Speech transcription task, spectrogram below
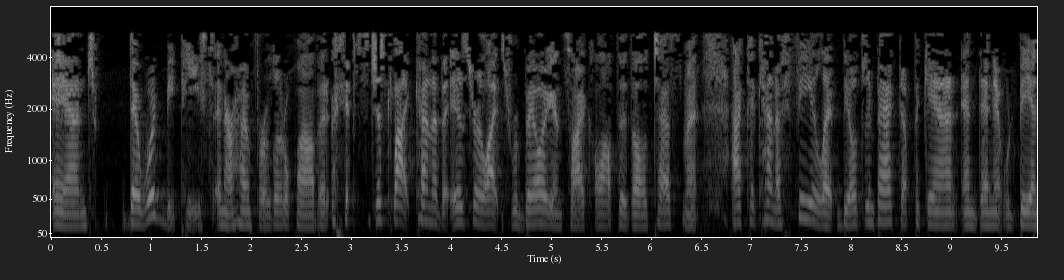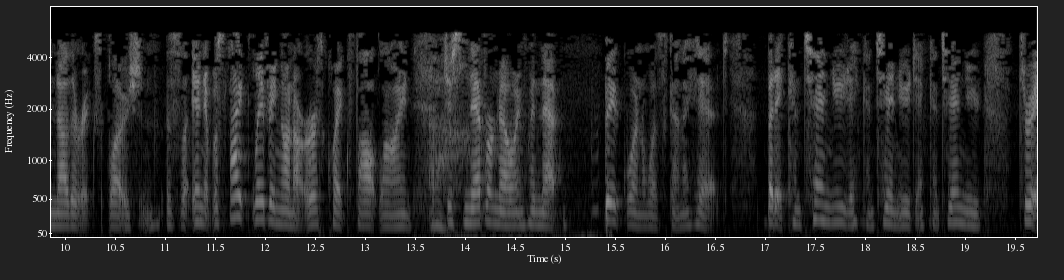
and there would be peace in our home for a little while, but it's just like kind of the Israelites' rebellion cycle all through the Old Testament. I could kind of feel it building back up again, and then it would be another explosion. It was, like- and it was like living on an earthquake fault line, just never knowing when that big one was going to hit. But it continued and continued and continued through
